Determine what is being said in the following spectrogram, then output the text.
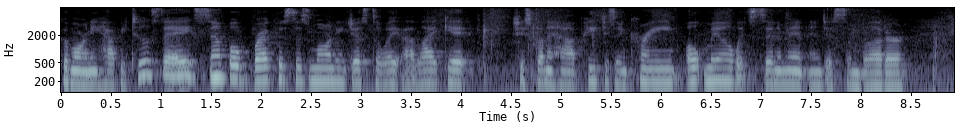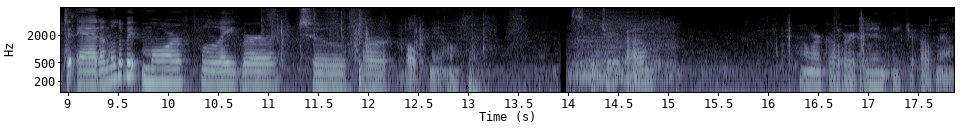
Good morning, happy Tuesday. Simple breakfast this morning, just the way I like it. She's gonna have peaches and cream, oatmeal with cinnamon and just some butter to add a little bit more flavor to her oatmeal. Scoot your uh, homework over and eat your oatmeal.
